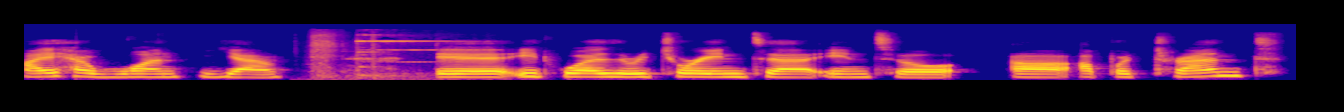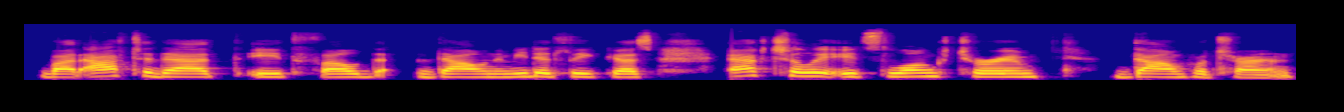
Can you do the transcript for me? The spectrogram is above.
i have one yeah. It, it was returned uh, into uh, upward trend but after that it fell down immediately because actually it's long-term downward trend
